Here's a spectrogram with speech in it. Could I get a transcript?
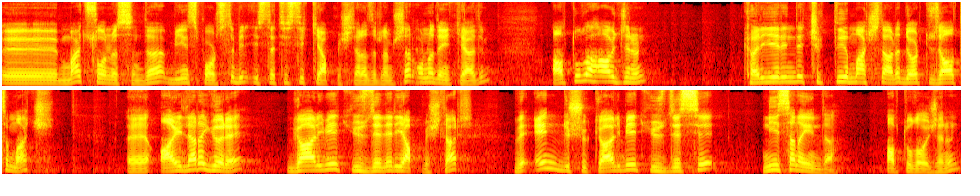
e, maç sonrasında Bein Sports'ta bir istatistik yapmışlar, hazırlamışlar. Ona denk geldim. Abdullah Avcı'nın kariyerinde çıktığı maçlarda 406 maç e, aylara göre galibiyet yüzdeleri yapmışlar. Ve en düşük galibiyet yüzdesi Nisan ayında Abdullah Hoca'nın.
